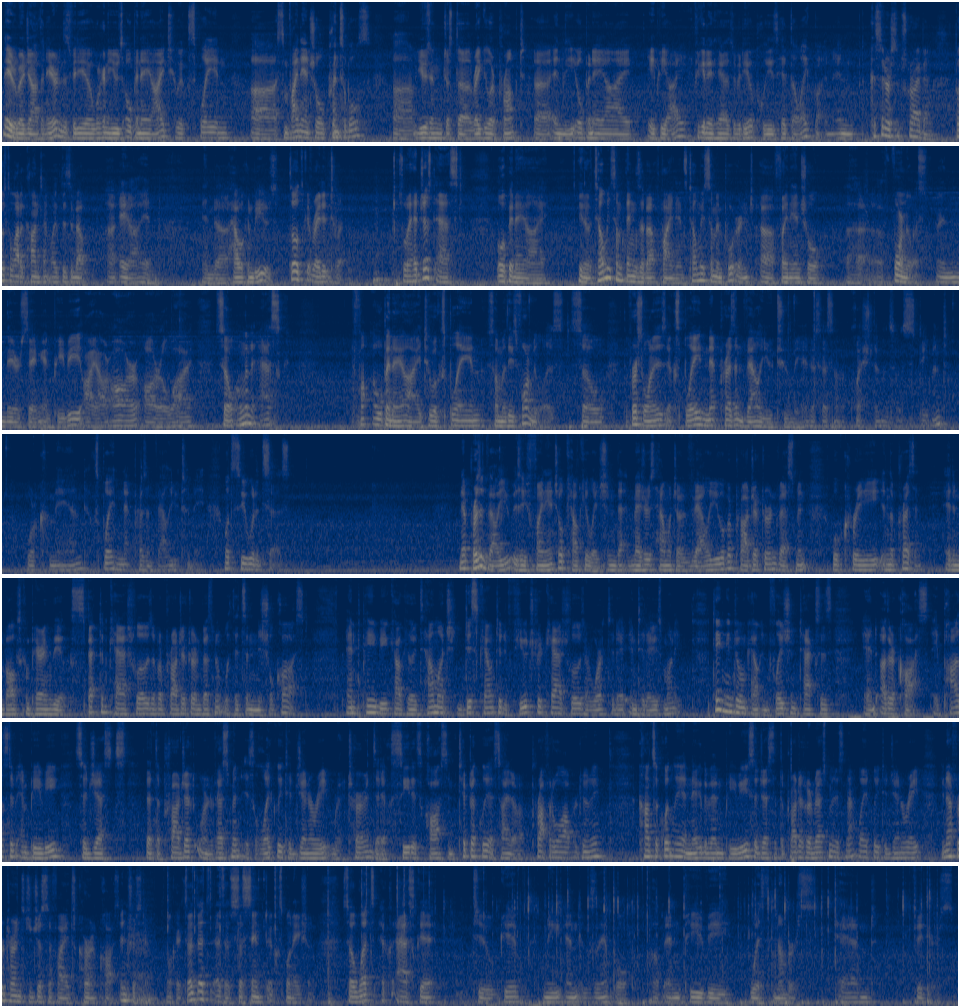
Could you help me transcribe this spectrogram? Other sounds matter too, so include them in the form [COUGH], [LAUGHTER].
Hey everybody, Jonathan here. In this video, we're going to use OpenAI to explain uh, some financial principles um, using just a regular prompt uh, in the OpenAI API. If you get anything out of this video, please hit the like button and consider subscribing. I post a lot of content like this about uh, AI and, and uh, how it can be used. So let's get right into it. So I had just asked OpenAI, you know, tell me some things about finance. Tell me some important uh, financial uh, formulas. And they're saying NPV, IRR, ROI. So I'm going to ask OpenAI to explain some of these formulas. So the first one is explain net present value to me. I guess that's not a question, that's a statement or command. Explain net present value to me. Let's see what it says. Net present value is a financial calculation that measures how much a value of a project or investment will create in the present. It involves comparing the expected cash flows of a project or investment with its initial cost. NPV calculates how much discounted future cash flows are worth today in today's money, taking into account inflation, taxes, and other costs. A positive NPV suggests that the project or investment is likely to generate returns that exceed its costs and typically a sign of a profitable opportunity. Consequently, a negative NPV suggests that the project or investment is not likely to generate enough returns to justify its current cost. Interesting. Okay, so that's, that's a succinct explanation. So let's ask it to give me an example of NPV with numbers and figures.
